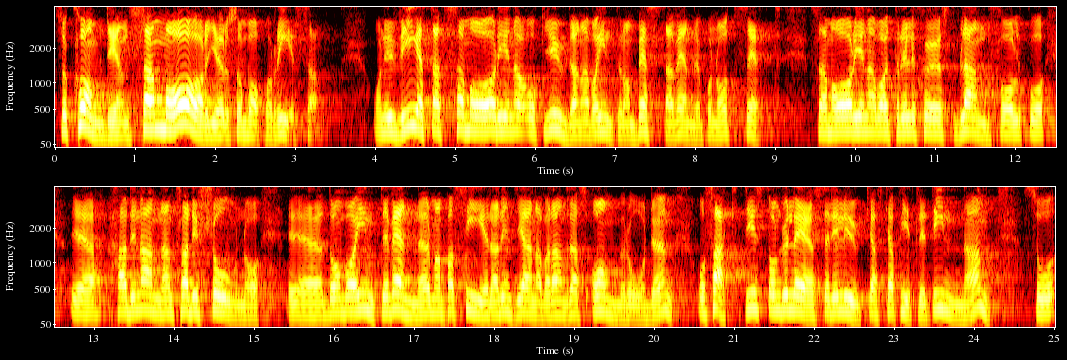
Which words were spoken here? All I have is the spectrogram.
så kom det en samarier som var på resa. Och ni vet att samarierna och judarna var inte de bästa vänner på något sätt. Samarierna var ett religiöst blandfolk och Eh, hade en annan tradition. Och, eh, de var inte vänner, man passerade inte gärna varandras områden. Och faktiskt, om du läser i Lukas kapitlet innan, så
